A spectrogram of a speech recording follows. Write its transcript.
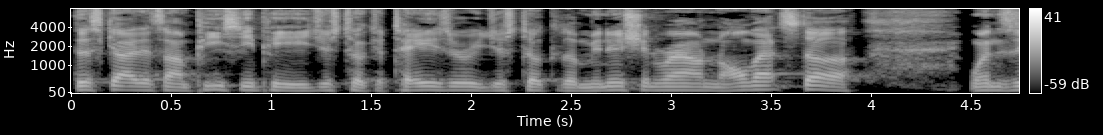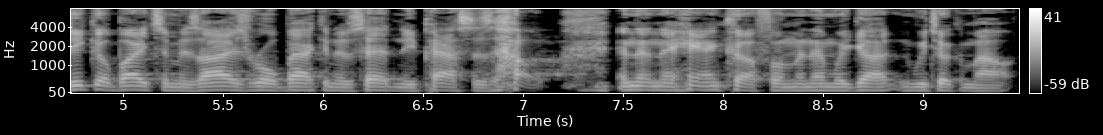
this guy that's on PCP, he just took a taser, he just took the munition round and all that stuff. When Ziko bites him, his eyes roll back in his head and he passes out. And then they handcuff him, and then we got we took him out,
